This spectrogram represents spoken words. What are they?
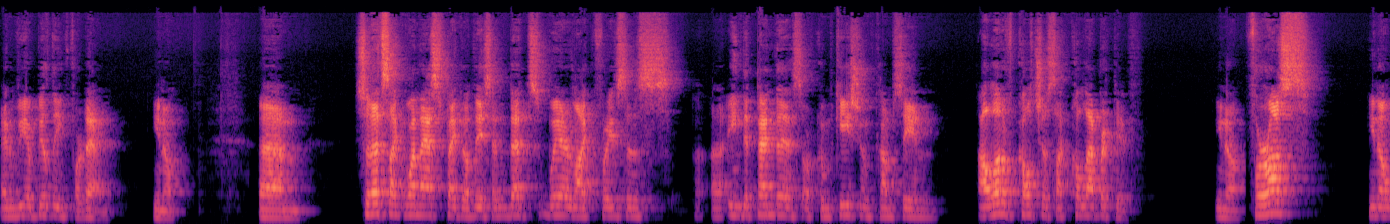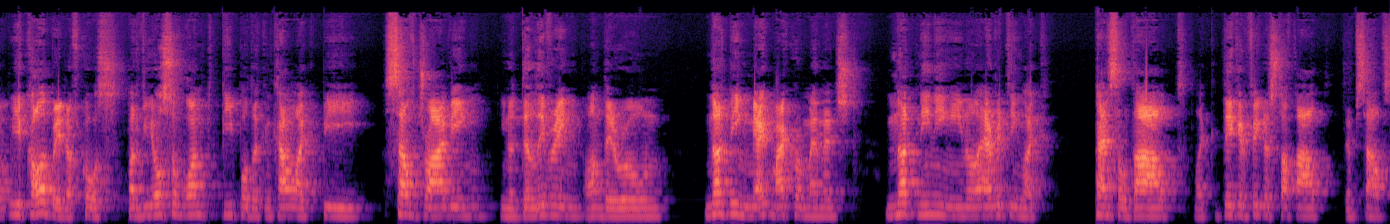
and we are building for them. You know, um, so that's like one aspect of this, and that's where, like, for instance, uh, independence or communication comes in. A lot of cultures are collaborative. You know, for us, you know, we collaborate, of course, but we also want people that can kind of like be self-driving, you know, delivering on their own, not being micromanaged, not needing, you know, everything like penciled out, like they can figure stuff out themselves.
